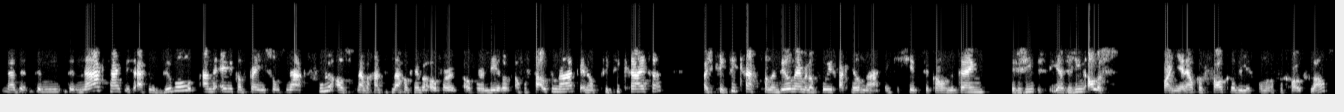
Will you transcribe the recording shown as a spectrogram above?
Nou, de, de, de naaktheid is eigenlijk dubbel. Aan de ene kant kan je soms naakt voelen. Als, nou, we gaan het vandaag ook hebben over, over leren, over fouten maken en over kritiek krijgen. Als je kritiek krijgt van een deelnemer, dan voel je, je vaak heel naakt. Denk je, shit, ze komen meteen ze zien, ja, ze zien alles van je. En elke valkuil die ligt onder een vergrootglas.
